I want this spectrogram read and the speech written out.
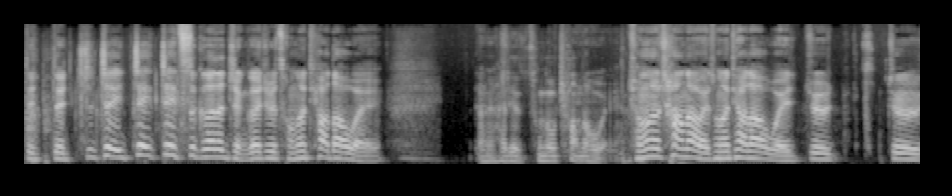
对对，这这这这次歌的整个就是从头跳到尾，而且还得从头唱到尾。从头唱到尾，从头跳到尾，就就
